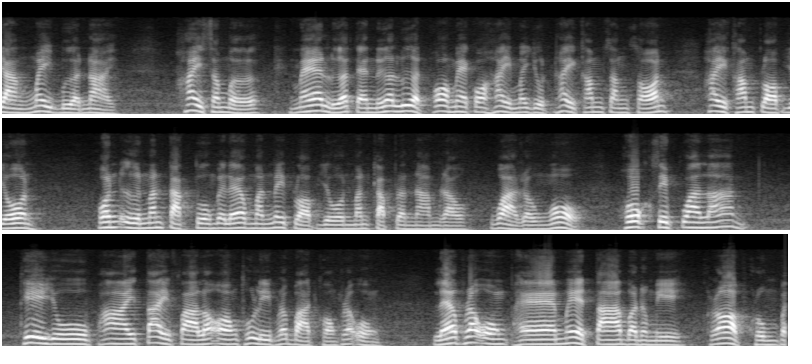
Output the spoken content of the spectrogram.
อย่างไม่เบื่อหน่าย ให้เสมอ แม้เหลือแต่เนื้อเลือด พ่อแม่ก็ให้มาหยุดให้คำสั่งสอน ให้คำปลอบโยน คนอื่นมันตักตวงไปแล้ว มันไม่ปลอบโยนมันกลับประนามเราว่าเราโง่หกสิบกว่าล้าน ที่อยู่ภายใต้ฝ่าละอองธุลีพระบาทของพระองค์ แล้วพระองค์แผ่เมตตาบารมี ครอบคลุมไป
